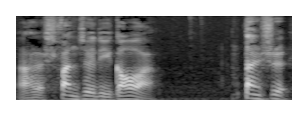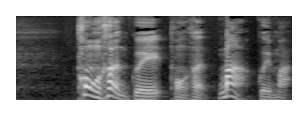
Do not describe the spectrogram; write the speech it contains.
啊，犯罪率高啊！但是痛恨归痛恨，骂归骂，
